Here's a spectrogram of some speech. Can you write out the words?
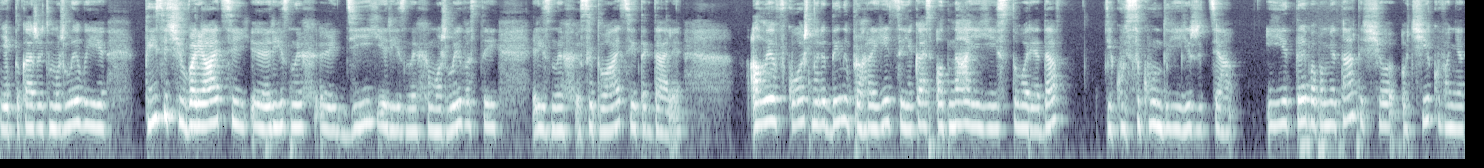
як то кажуть, можливі тисячі варіацій е, різних е, дій, різних можливостей, різних ситуацій і так далі. Але в кожної людини програється якась одна її історія, да? якусь секунду її життя. І треба пам'ятати, що очікування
